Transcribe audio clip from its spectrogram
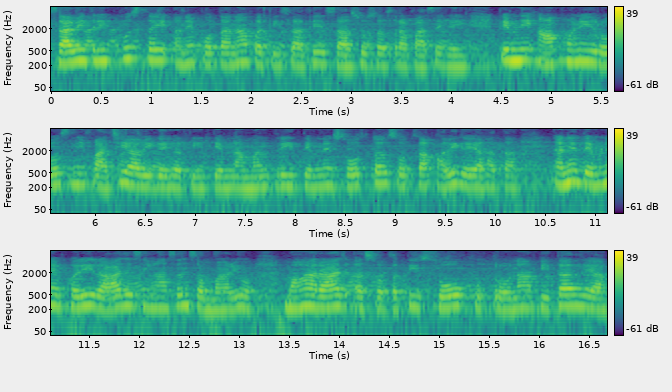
સાવિત્રી ખુશ થઈ અને પોતાના પતિ સાથે સાસુ સસરા પાસે ગઈ. તેમની આંખોની રોશની પાછી આવી ગઈ હતી. તેમના મંત્રી તેમને શોધતા શોધતા આવી ગયા હતા અને તેમણે ફરી રાજ સિંહાસન સંભાળ્યું. મહારાજ અશ્વપતિ સો પુત્રોના પિતા થયા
